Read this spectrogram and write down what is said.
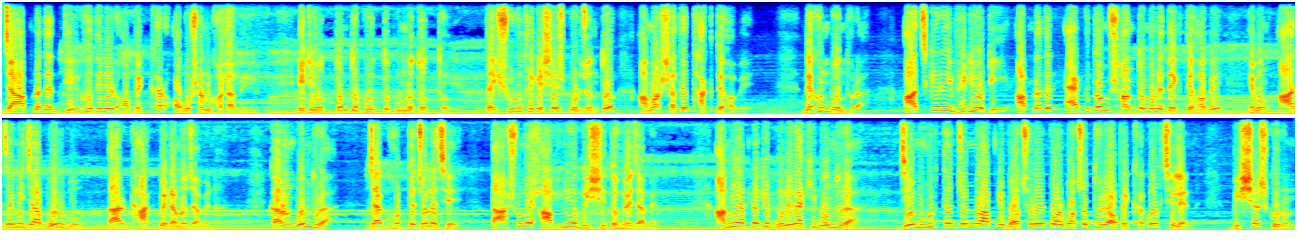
যা আপনাদের দীর্ঘদিনের অপেক্ষার অবসান ঘটাবে। এটি অত্যন্ত গুরুত্বপূর্ণ তথ্য, তাই শুরু থেকে শেষ পর্যন্ত আমার সাথে থাকতে হবে। দেখুন বন্ধুরা আজকের এই ভিডিওটি আপনাদের একদম শান্ত মনে দেখতে হবে এবং আজ আমি যা বলব তার ঢাক পেটানো যাবে না। কারণ বন্ধুরা, যা ঘটতে চলেছে তা শুনে আপনিও বিস্মিত হয়ে যাবেন। আমি আপনাকে বলে রাখি বন্ধুরা, যে মুহূর্তের জন্য আপনি বছরের পর বছর ধরে অপেক্ষা করছিলেন, বিশ্বাস করুন,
